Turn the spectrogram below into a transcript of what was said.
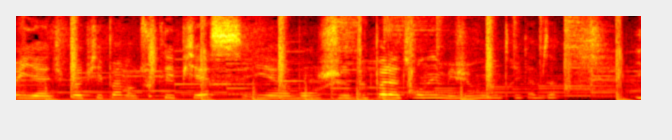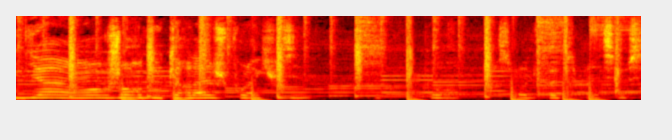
il y a du papier peint dans toutes les pièces. Et euh, bon, je peux pas la tourner, mais je vais vous montrer comme ça. Il y a un genre de carrelage pour la cuisine. Pour, papier peint aussi.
